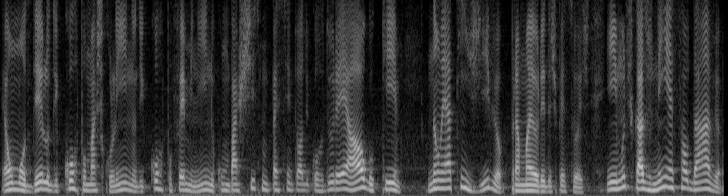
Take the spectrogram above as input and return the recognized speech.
é um modelo de corpo masculino, de corpo feminino, com baixíssimo percentual de gordura, é algo que não é atingível para a maioria das pessoas. E em muitos casos nem é saudável.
